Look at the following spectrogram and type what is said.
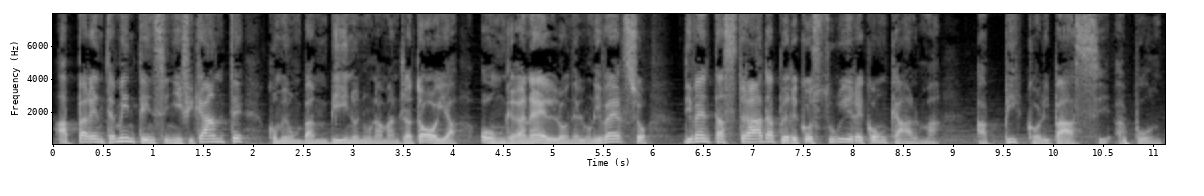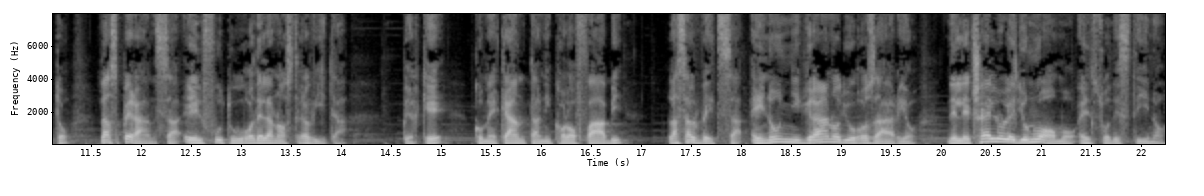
apparentemente insignificante, come un bambino in una mangiatoia o un granello nell'universo, diventa strada per ricostruire con calma, a piccoli passi, appunto, la speranza e il futuro della nostra vita. Perché, come canta Niccolò Fabi, la salvezza è in ogni grano di un rosario, nelle cellule di un uomo è il suo destino,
